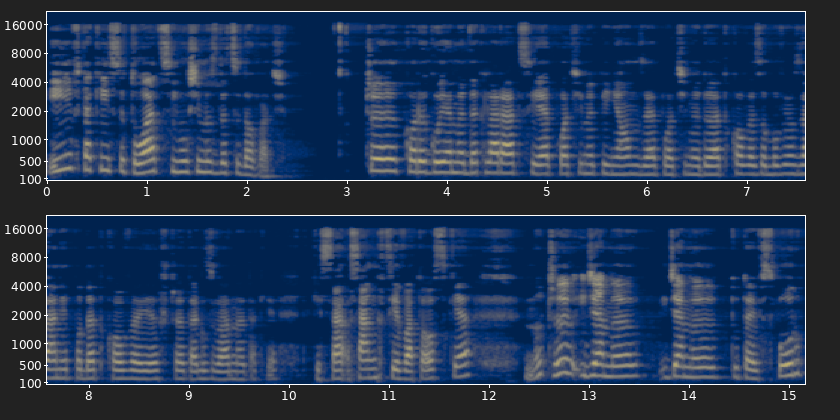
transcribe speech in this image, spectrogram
I w takiej sytuacji musimy zdecydować, czy korygujemy deklarację, płacimy pieniądze, płacimy dodatkowe zobowiązanie podatkowe, jeszcze tak zwane takie, takie sankcje VAT-owskie, no czy idziemy, idziemy tutaj w spór,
